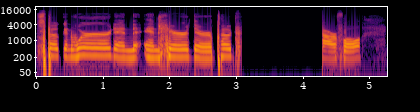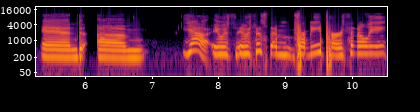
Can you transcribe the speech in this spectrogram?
spoken word and and shared their poetry. Powerful, and um, yeah, it was it was just um, for me personally,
